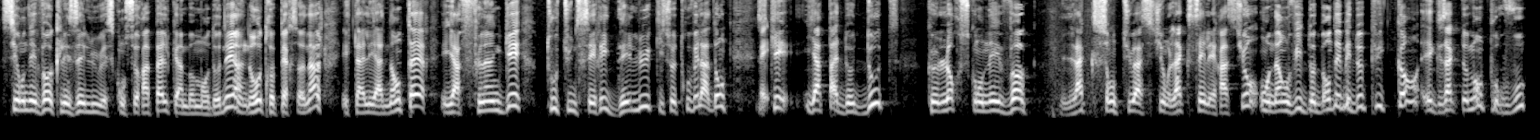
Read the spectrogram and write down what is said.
Si on évoque les élus, est-ce qu'on se rappelle qu'à un moment donné, un autre personnage est allé à Nanterre et a flingué toute une série d'élus qui se trouvaient là? Donc, il n'y a pas de doute que lorsqu'on évoque l'accentuation, l'accélération, on a envie de demander, mais depuis quand exactement pour vous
